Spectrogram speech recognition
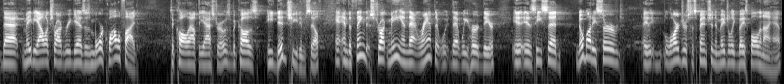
that maybe Alex Rodriguez is more qualified to call out the Astros because he did cheat himself. And, and the thing that struck me in that rant that we, that we heard there is, is he said nobody served a larger suspension in Major League Baseball than I have.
